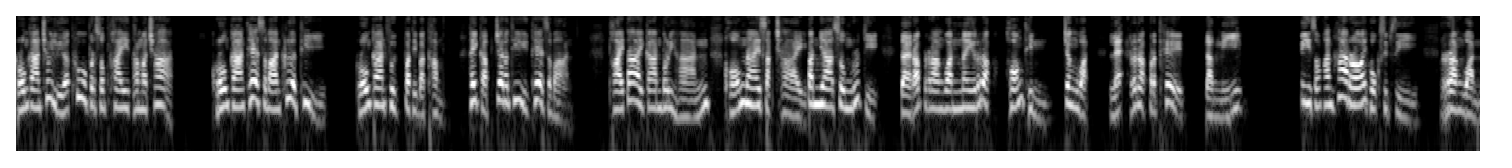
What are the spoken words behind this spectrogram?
โครงการช่วยเหลือผู้ประสบภัยธรรมชาติ โครงการเทศบาลเคลื่อนที่ โครงการฝึกปฏิบัติธรรมให้กับเจ้าหน้าที่เทศบาล ภายใต้การบริหารของนายศักชัย ปัญญาทรงรุจิ ได้รับรางวัลในระดับท้องถิ่น จังหวัด และระดับประเทศ ดังนี้ ปี 2564 รางวัล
